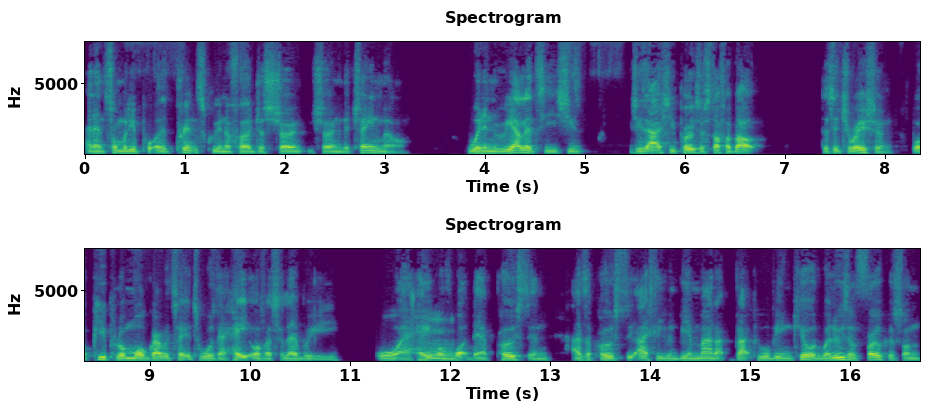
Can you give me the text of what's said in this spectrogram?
And then somebody put a print screen of her just showing showing the chainmail. When in reality she's she's actually posted stuff about the situation, but people are more gravitated towards the hate of a celebrity or a hate of Mm. what they're posting as opposed to actually even being mad at black people being killed. We're losing focus on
